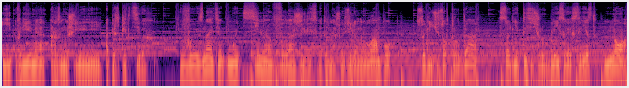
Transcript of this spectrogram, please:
и время размышлений о перспективах. Вы знаете, мы сильно вложились в эту нашу зеленую лампу, сотни часов труда, сотни тысяч рублей своих средств, но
